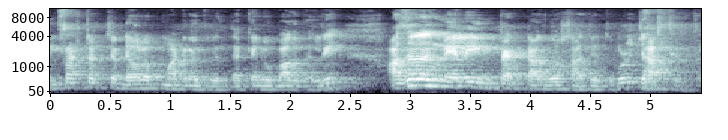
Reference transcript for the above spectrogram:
ಇನ್ಫ್ರಾಸ್ಟ್ರಕ್ಚರ್ ಡೆವಲಪ್ ಮಾಡಿರೋದ್ರಿಂದ ಕೆಲವು ಭಾಗದಲ್ಲಿ ಅದರ ಮೇಲೆ ಇಂಪ್ಯಾಕ್ಟ್ ಆಗುವ ಸಾಧ್ಯತೆಗಳು ಜಾಸ್ತಿ ಇರ್ತದೆ.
